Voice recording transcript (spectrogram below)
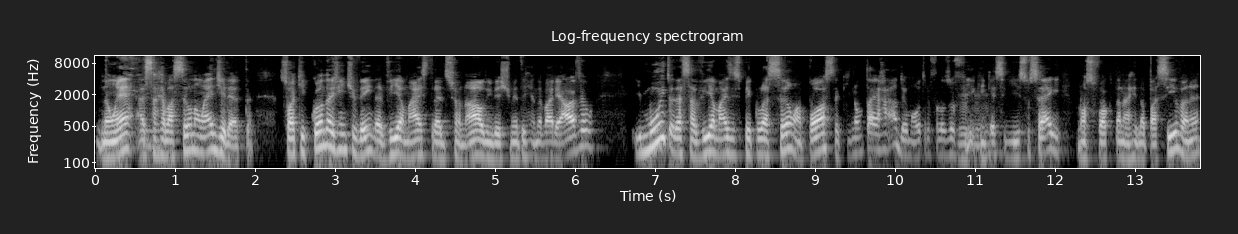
Não é essa relação não é direta. Só que quando a gente vem da via mais tradicional do investimento em renda variável, e muito dessa via mais especulação, aposta, que não está errado, é uma outra filosofia. Uhum. Quem quer seguir isso segue. Nosso foco está na renda passiva, né?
